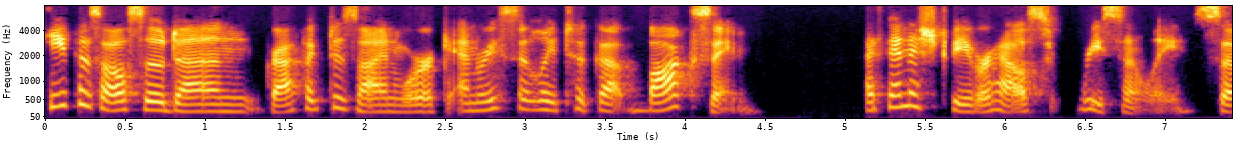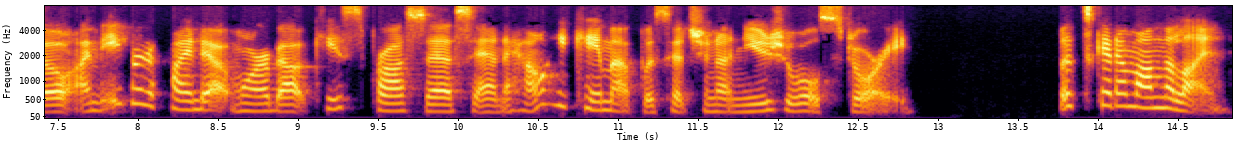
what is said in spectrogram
Keith has also done graphic design work and recently took up boxing. I finished Fever House recently, so I'm eager to find out more about Keith's process and how he came up with such an unusual story. Let's get him on the line.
